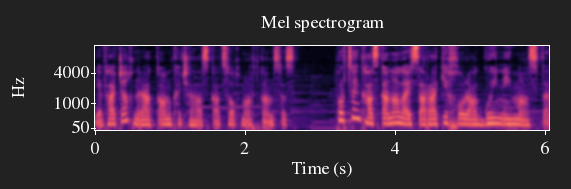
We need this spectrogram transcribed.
եւ հաճախ նրա կամքը չհասկացող մարդկանցս։ Փորձենք հասկանալ այս առակի խորագույն իմաստը։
